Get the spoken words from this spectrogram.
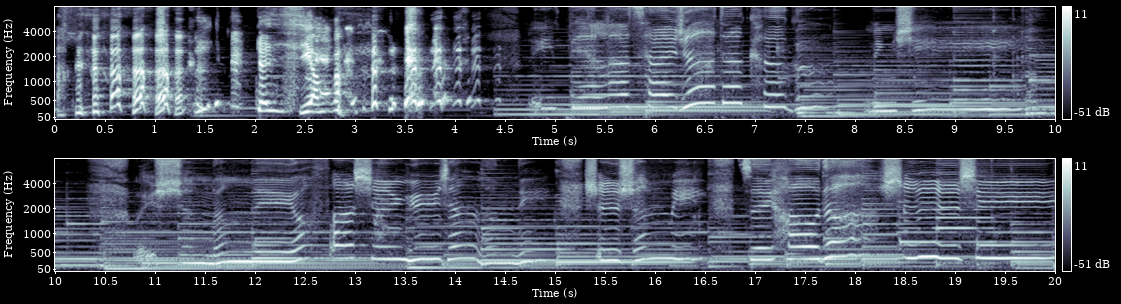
真香啊！离别了踩着的刻骨铭心，为什么没有发现遇见了你是生命最好的事情？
